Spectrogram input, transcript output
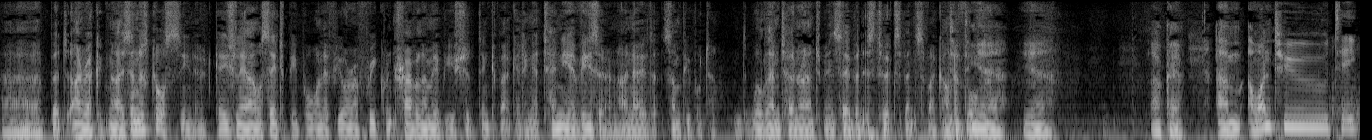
uh, but I recognize, and of course, you know, occasionally I will say to people, well, if you're a frequent traveler, maybe you should think about getting a 10 year visa. And I know that some people t- will then turn around to me and say, but it's too expensive. I can't afford it. Yeah, yeah. Okay. Um, I want to take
